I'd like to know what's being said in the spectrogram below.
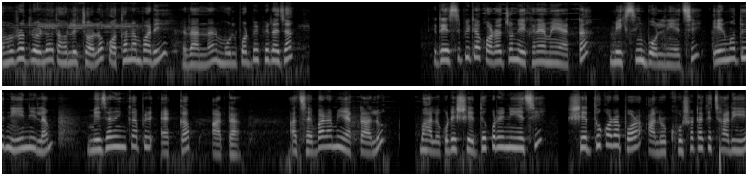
অনুরোধ রইল, তাহলে চলো কথা না বাড়ি রান্নার মূল পর্বে ফেরা যাক। রেসিপিটা করার জন্য এখানে আমি একটা মিক্সিং বোল নিয়েছি। এর মধ্যে নিয়ে নিলাম মেজারিং কাপের এক কাপ আটা। আচ্ছা এবার আমি একটা আলু ভালো করে সেদ্ধ করে নিয়েছি। সেদ্ধ করার পর আলুর খোসাটাকে ছাড়িয়ে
